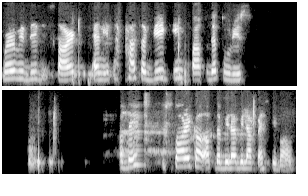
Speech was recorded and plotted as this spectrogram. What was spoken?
where we did it start, and it has a big impact the tourists of the historical of the Bila Bila Festival.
